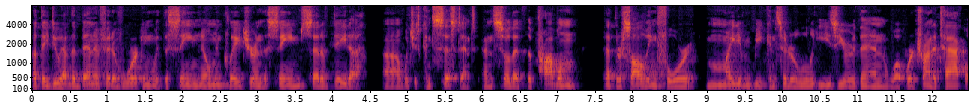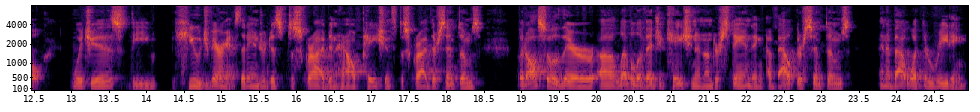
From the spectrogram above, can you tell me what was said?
But they do have the benefit of working with the same nomenclature and the same set of data uh, which is consistent. And so that the problem that they're solving for might even be considered a little easier than what we're trying to tackle, which is the huge variance that Andrew just described in how patients describe their symptoms, but also their uh, level of education and understanding about their symptoms and about what they're reading.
